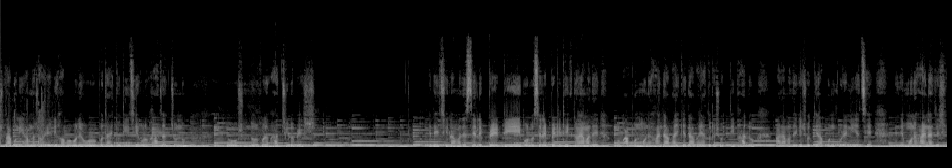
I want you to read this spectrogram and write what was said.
শ্রাবণী, আমরা সবাই রেডি হব বলে ওর উপর দায়িত্ব দিয়েছি এগুলো ভাজার জন্য। তো সুন্দর করে ভাজছিল বেশ। এটাই ছিল আমাদের সেলিব্রিটি বলব সেলিব্রিটি ঠিক নয়, আমাদের খুব আপন মনে হয় দা দাভাইকে। দাভাই এতটা সত্যিই ভালো আর আমাদেরকে সত্যি আপন করে নিয়েছে। যে মনে হয় না যে সে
